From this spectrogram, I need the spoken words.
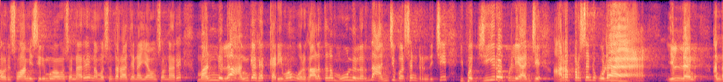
அவர் சுவாமி சிறுமுகவும் சொன்னார் நம்ம சுந்தரராஜன் ஐயாவும் சொன்னார் மண்ணில் அங்கக கரிமம் ஒரு காலத்தில் மூணுலேருந்து அஞ்சு பர்சன்ட் இருந்துச்சு இப்போ ஜீரோ புள்ளி அஞ்சு அரை பர்சன்ட் கூட இல்லைன்னு. அந்த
